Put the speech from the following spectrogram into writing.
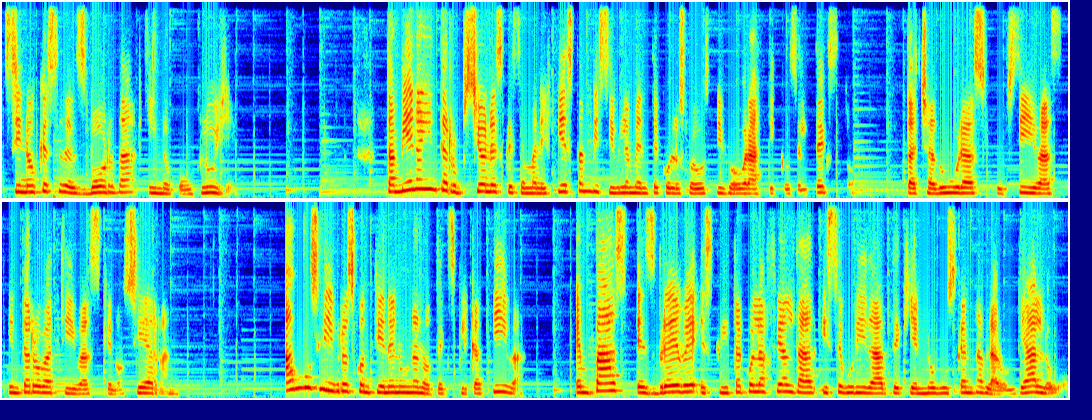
sino que se desborda y no concluye. También hay interrupciones que se manifiestan visiblemente con los juegos tipográficos del texto, tachaduras, cursivas, interrogativas que no cierran. Ambos libros contienen una nota explicativa. En paz es breve, escrita con la fealdad y seguridad de quien no busca entablar un diálogo.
